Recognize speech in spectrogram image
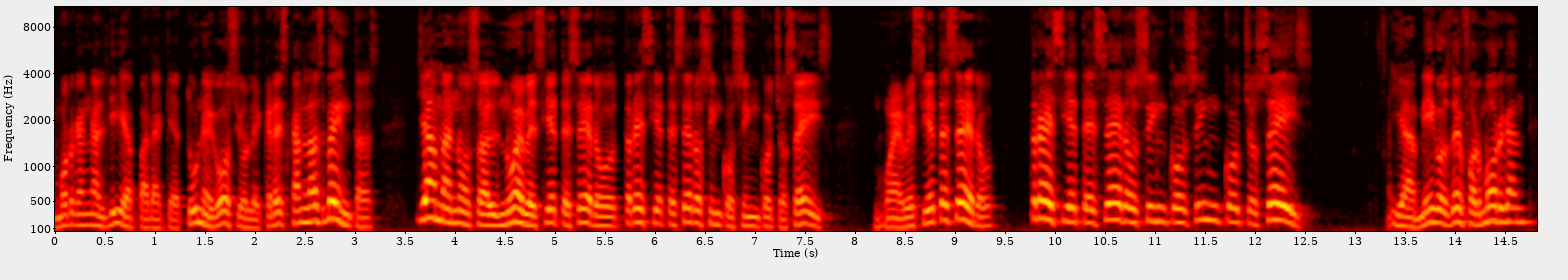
Morgan al día para que a tu negocio le crezcan las ventas, llámanos al 970-370-5586. 970-370-5586. Y amigos de Morgan,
